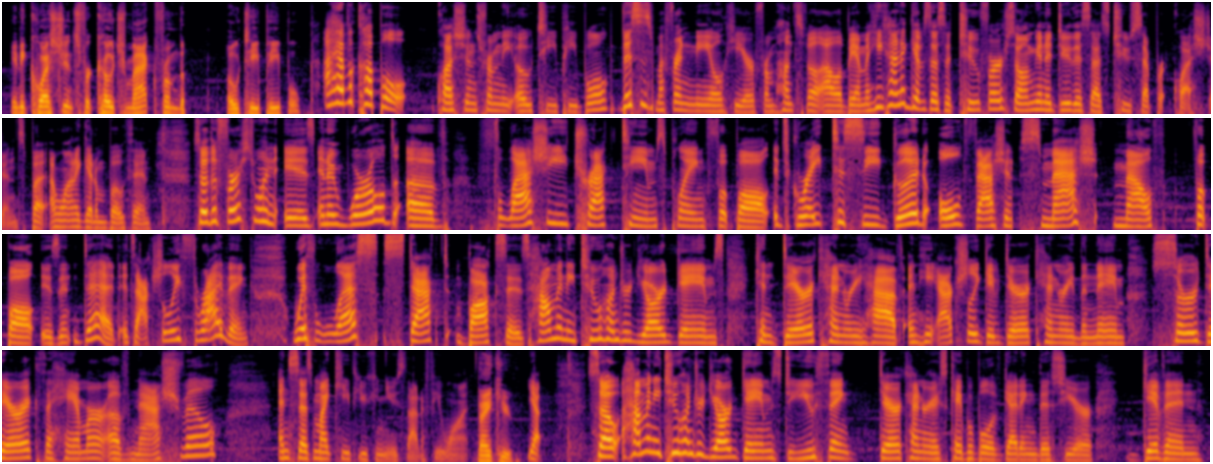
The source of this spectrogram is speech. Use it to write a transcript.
Any questions for Coach Mac from the OT people? I have a couple questions from the OT people. This is my friend Neil here from Huntsville, Alabama. He kind of gives us a twofer, so I'm going to do this as two separate questions, but I want to get them both in. So the first one is In a world of flashy track teams playing football, it's great to see good old fashioned smash mouth football isn't dead. It's actually thriving. With less stacked boxes, how many 200 yard games can Derrick Henry have? And he actually gave Derrick Henry the name Sir Derrick the Hammer of Nashville and says, Mike Keith, you can use that if you want. Thank you. Yep. So, how many 200 yard games do you think Derrick Henry is capable of getting this year, given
